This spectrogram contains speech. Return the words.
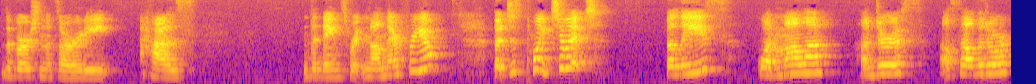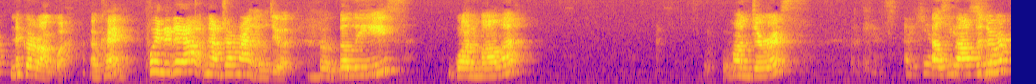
the version that's already has the names written on there for you. But just point to it. Belize, Guatemala, Honduras, El Salvador, Nicaragua. Okay? Pointed it out. Now John Riley will do it. Boom. Belize, Guatemala, Honduras, I can't El see it, so- Salvador,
